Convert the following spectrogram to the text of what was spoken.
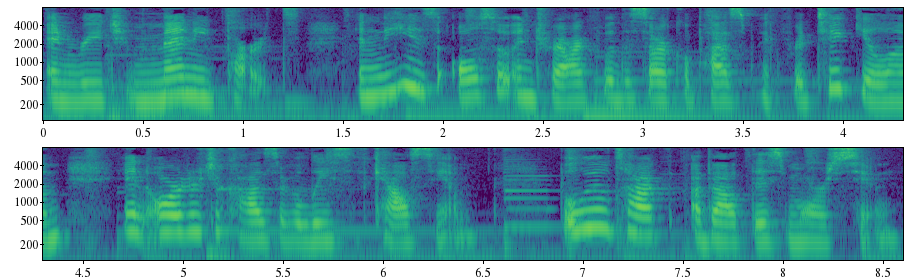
and reach many parts, and these also interact with the sarcoplasmic reticulum in order to cause the release of calcium. But we'll talk about this more soon.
